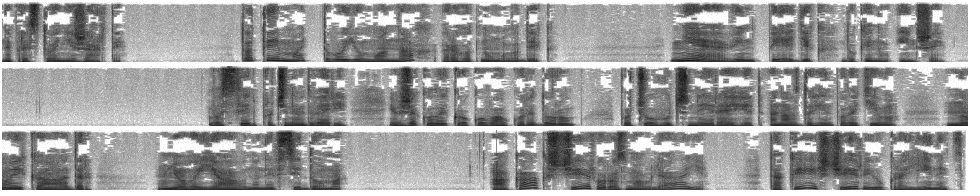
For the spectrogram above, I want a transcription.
непристойні жарти. То ти, мать твою, монах? реготнув молодик. Нє, він педік, докинув інший. Василь прочинив двері і вже коли крокував коридором, почув гучний регіт, а навздогін полетіло. Ну і кадр, у нього явно не всі дома. А как щиро розмовляє, такий щирий українець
